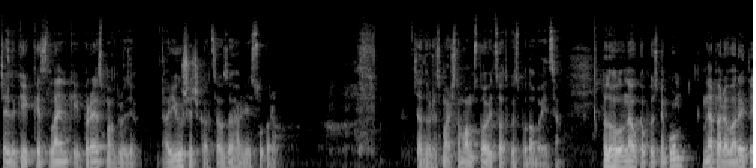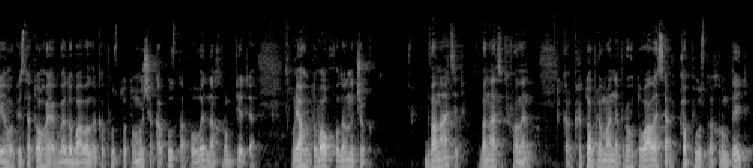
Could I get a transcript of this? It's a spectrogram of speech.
Це такий кисленький присмак, друзі. А юшечка це взагалі супер. Це дуже смачно, вам 100% сподобається. Тут головне в капусняку не переварити його після того, як ви додали капусту, тому що капуста повинна хрумтіти. Я готував хвилиночок 12, 12 хвилин. Картопля в мене приготувалася, капуста хрумтить.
